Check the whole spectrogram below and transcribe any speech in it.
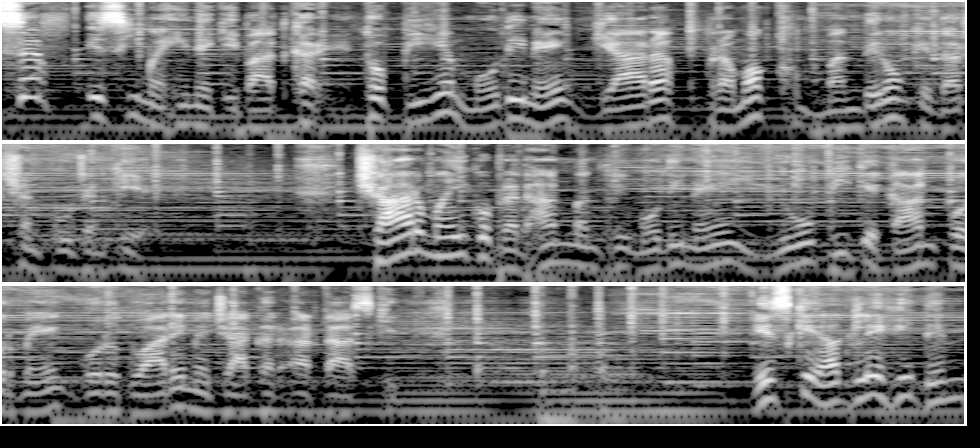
सिर्फ़ इसी महीने की बात करें तो पीएम मोदी ने 11 प्रमुख मंदिरों के दर्शन पूजन किए। 4 मई को प्रधानमंत्री मोदी ने यूपी के कानपुर में गुरुद्वारे में जाकर अरदास की। इसके अगले ही दिन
